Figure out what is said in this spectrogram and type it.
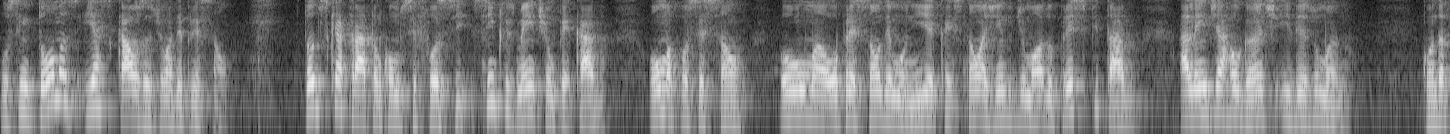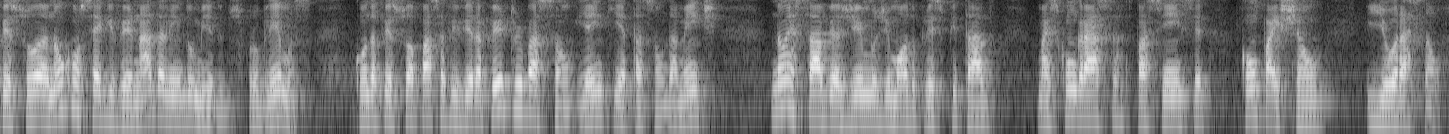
os sintomas e as causas de uma depressão. Todos que a tratam como se fosse simplesmente um pecado, ou uma possessão, ou uma opressão demoníaca estão agindo de modo precipitado, além de arrogante e desumano. Quando a pessoa não consegue ver nada além do medo e dos problemas, quando a pessoa passa a viver a perturbação e a inquietação da mente, não é sábio agirmos de modo precipitado, mas com graça, paciência, compaixão e oração.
